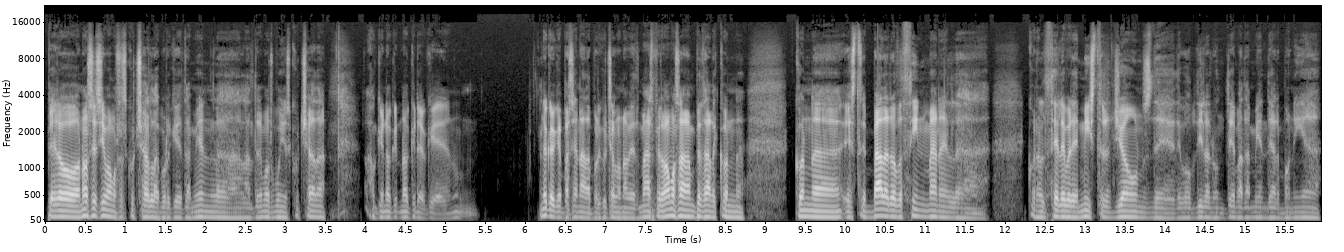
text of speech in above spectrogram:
pero no sé si vamos a escucharla porque también la, tenemos muy escuchada, aunque no, no creo que no creo que pase nada por escucharla una vez más, pero vamos a empezar con, con este Ballad of a Thin Man, el, con el célebre Mr. Jones de, Bob Dylan, un tema también de armonía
